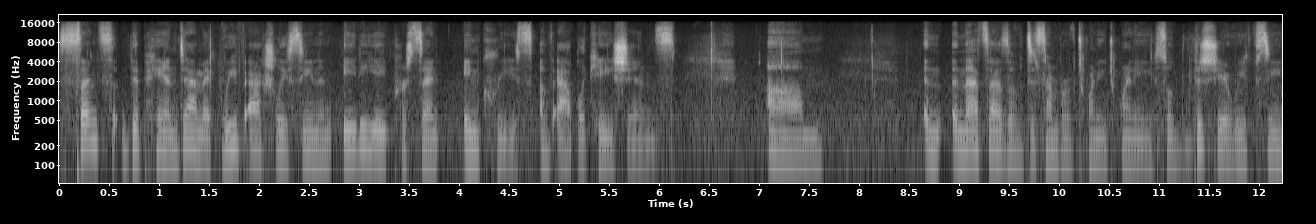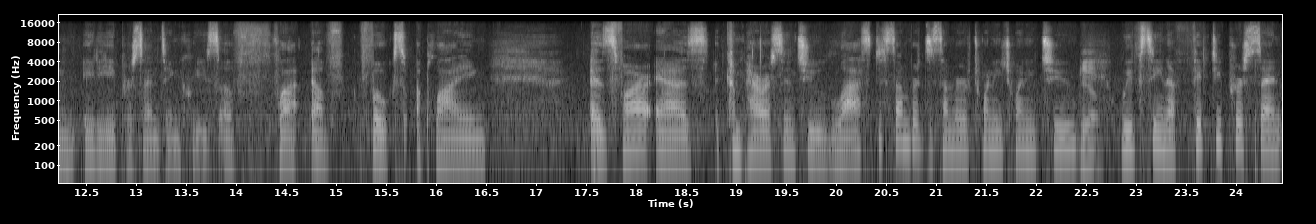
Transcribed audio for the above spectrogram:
since the pandemic, we've actually seen an 88% increase of applications. Um, and, and that's as of December of 2020. So this year we've seen 88% increase of, fla- of folks applying. As far as comparison to last December, December of 2022, Yeah. we've seen a 50%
